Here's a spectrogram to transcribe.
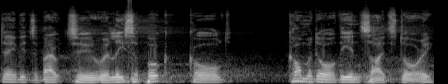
David's about to release a book called Commodore The Inside Story.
